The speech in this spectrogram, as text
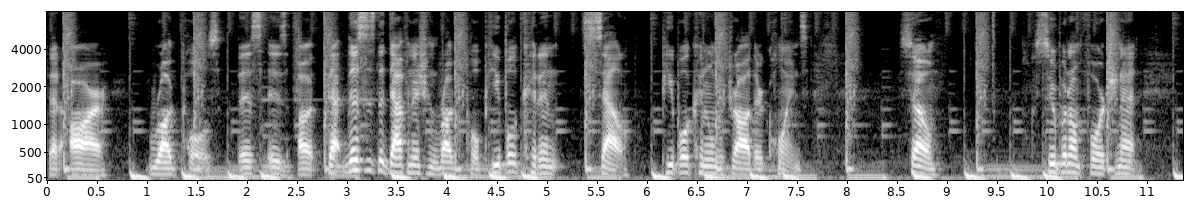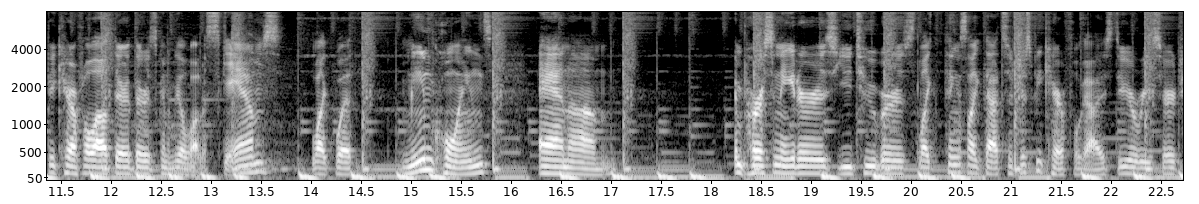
that are rug pulls. This is a that this is the definition rug pull. People couldn't sell. People couldn't withdraw their coins. So, super unfortunate. Be careful out there. There's going to be a lot of scams, like with meme coins and um, impersonators, YouTubers, like things like that. So just be careful, guys. Do your research,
